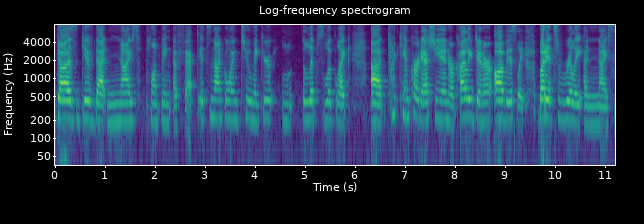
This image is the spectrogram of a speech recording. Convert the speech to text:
does give that nice plumping effect. It's not going to make your lips look like uh, Kim Kardashian or Kylie Jenner, obviously, but it's really a nice,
